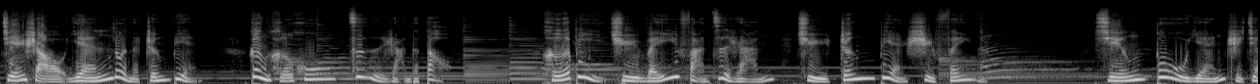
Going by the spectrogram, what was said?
减少言论的争辩，更合乎自然的道。何必去违反自然，去争辩是非呢？行不言之教，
